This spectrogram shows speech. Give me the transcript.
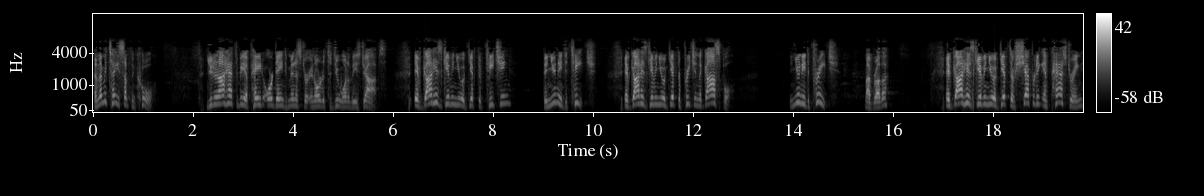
And let me tell you something cool. You do not have to be a paid ordained minister in order to do one of these jobs. If God has given you a gift of teaching, then you need to teach. If God has given you a gift of preaching the gospel, then you need to preach my brother. If God has given you a gift of shepherding and pastoring,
